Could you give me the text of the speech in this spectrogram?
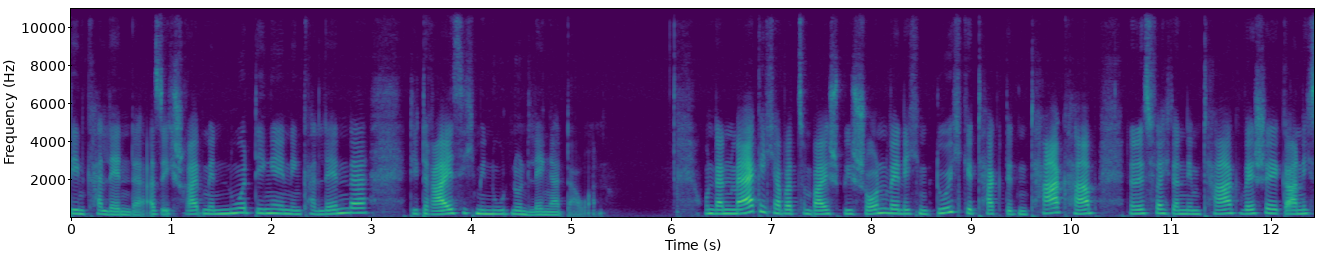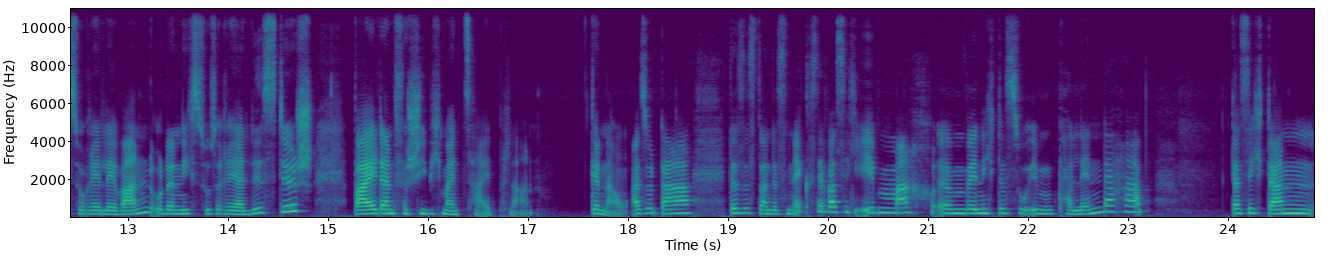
den Kalender. Also ich schreibe mir nur Dinge in den Kalender, die 30 Minuten und länger dauern. Und dann merke ich aber zum Beispiel schon, wenn ich einen durchgetakteten Tag habe, dann ist vielleicht an dem Tag Wäsche gar nicht so relevant oder nicht so realistisch, weil dann verschiebe ich meinen Zeitplan. Genau, also da, das ist dann das nächste, was ich eben mache, ähm, wenn ich das so im Kalender habe, dass ich dann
